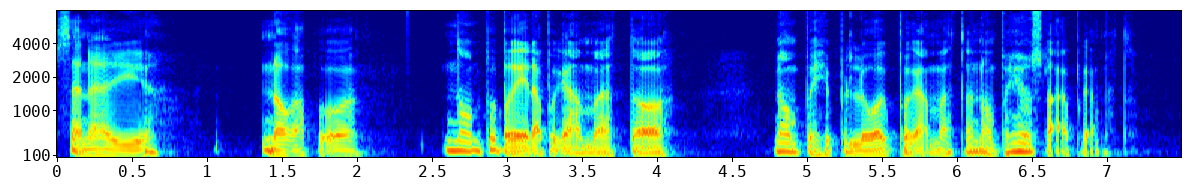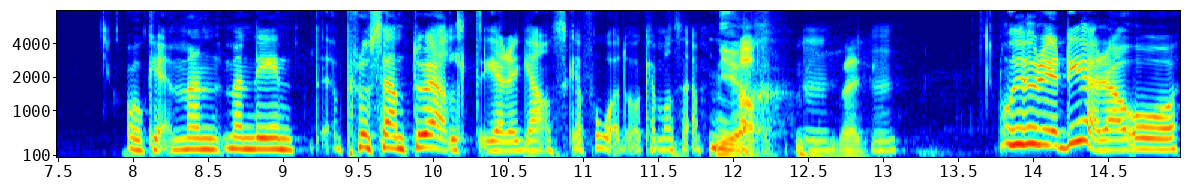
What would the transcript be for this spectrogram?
Sen är det ju några på, någon på breda-programmet och någon på hippologprogrammet och någon på hovslagarprogrammet. Okej, men, men det är inte, procentuellt är det ganska få då kan man säga. Ja, mm. verkligen. Och hur är det då att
